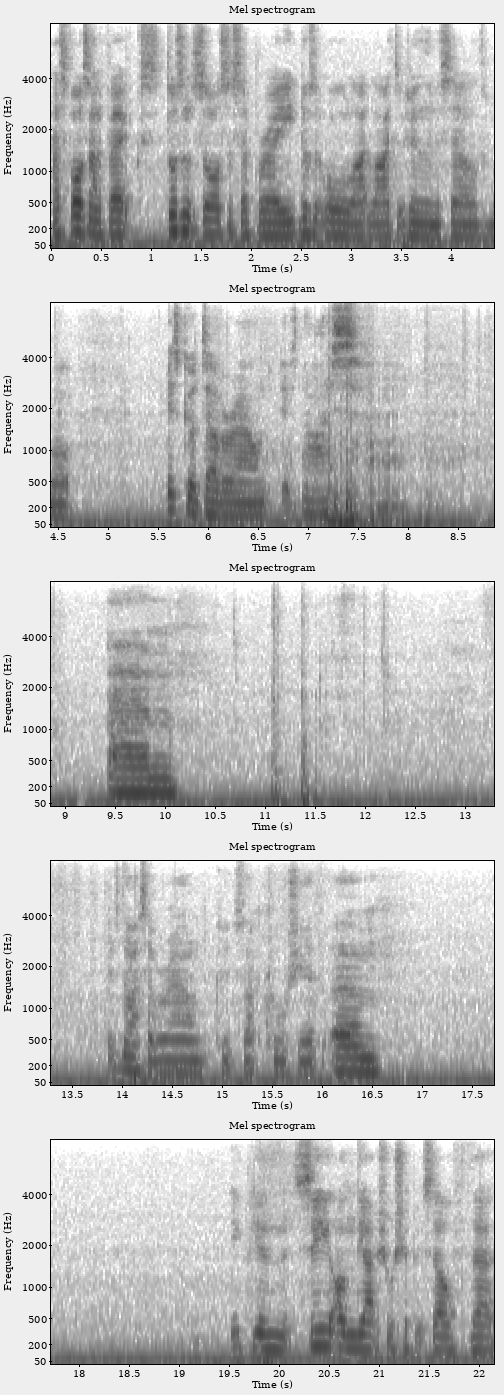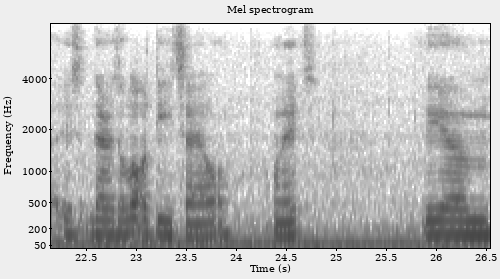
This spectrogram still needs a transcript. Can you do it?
Has four sound effects. Doesn't saucer or separate. Doesn't all like light up within themselves, but it's good to have around. It's nice. Um, it's nice to have around because it's like a cool ship. Um, you can see on the actual ship itself that is there is a lot of detail on it the um,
